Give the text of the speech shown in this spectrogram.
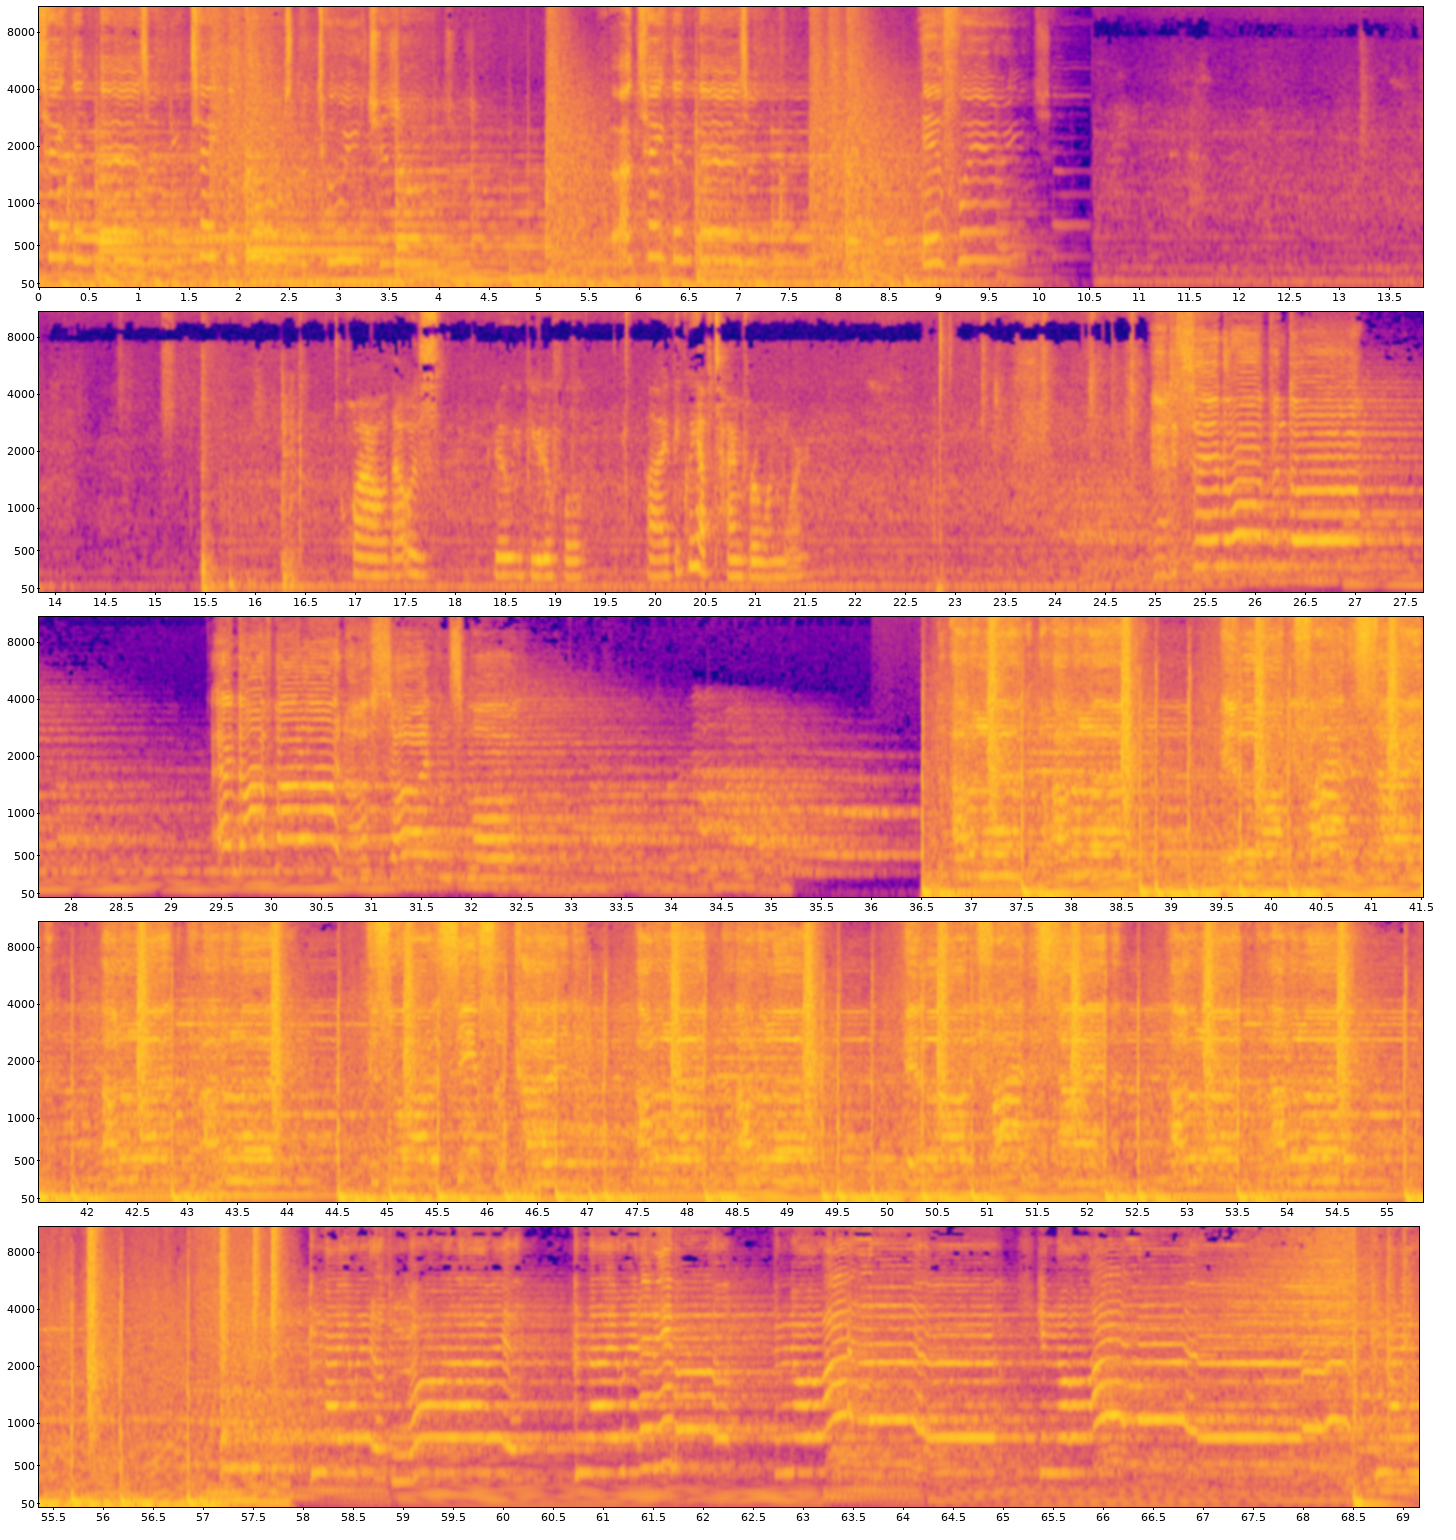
take the desert, you take the coast, but to each his own. I take the desert if we reach. Wow, that was really beautiful. Uh, I think we have time for one more. And it's an of sight once more. thank you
